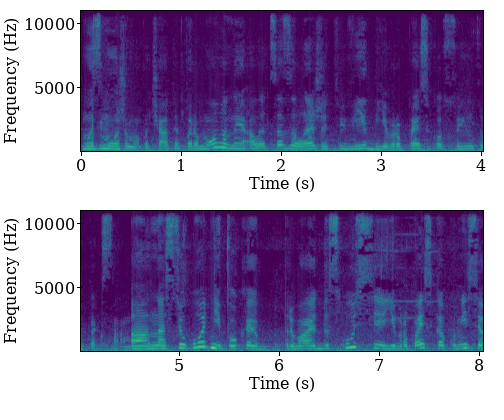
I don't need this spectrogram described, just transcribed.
ми зможемо почати перемовини, але це залежить від Європейського союзу так само. А на сьогодні, поки тривають дискусії, Європейська комісія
